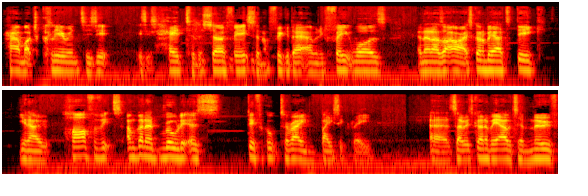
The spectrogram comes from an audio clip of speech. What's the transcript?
How much clearance is it? Is its head to the surface? And I figured out how many feet it was, and then I was like, all right, it's going to be able to dig. You know, half of its. I'm going to rule it as difficult terrain, basically. Uh, so it's going to be able to move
